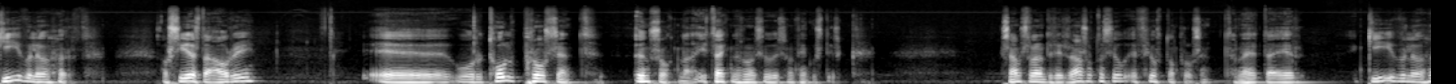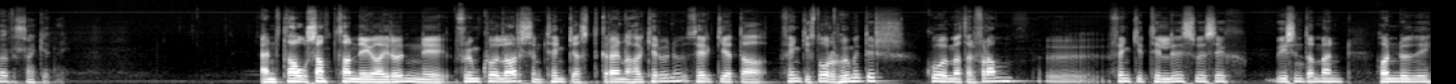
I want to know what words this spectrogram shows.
gífulega hörð. Á síðasta ári e, voru 12% umsókna í tæknirhónarsjóði sem fengur styrk samsvarandi fyrir rannsóknarsjóð er 14% þannig að þetta er gífulega hörð samkeppni. En þá samt þannig að í rauninni frumkvöðlar sem tengjast græna hagkerfinu, þeir geta fengið stórar hugmyndir, komið með þær fram, uh, fengið til liðs við sig, vísindamenn, hönnuði,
